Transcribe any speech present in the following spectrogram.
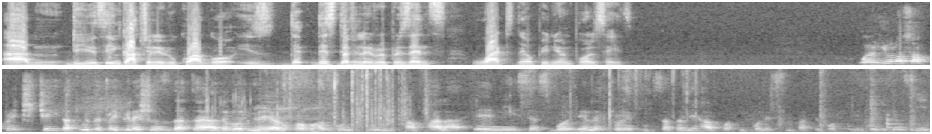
Um, do you think actually Lukwago is de this definitely represents what the opinion poll says? Well, you'll also appreciate that with the tribulations that uh, the Lord Mayor Lukwago has gone through in Kampala, any sensible electorate would certainly have what we call a sympathy vote for him. You can see,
